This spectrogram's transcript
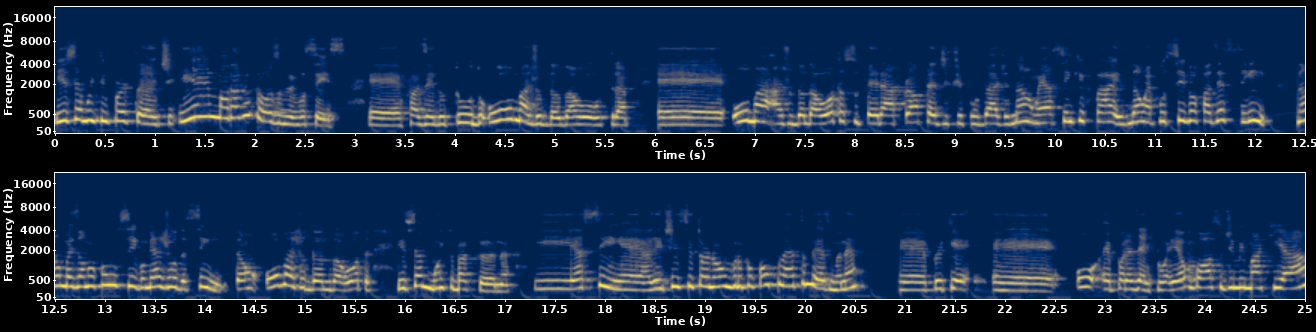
isso é muito importante. E é maravilhoso ver vocês é, fazendo tudo, uma ajudando a outra, é, uma ajudando a outra a superar a própria dificuldade. Não, é assim que faz. Não, é possível fazer sim. Não, mas eu não consigo, me ajuda. Sim, então uma ajudando a outra, isso é muito bacana. E assim, é, a gente se tornou um grupo completo mesmo, né? É, porque, é, o, é, por exemplo, eu gosto de me maquiar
